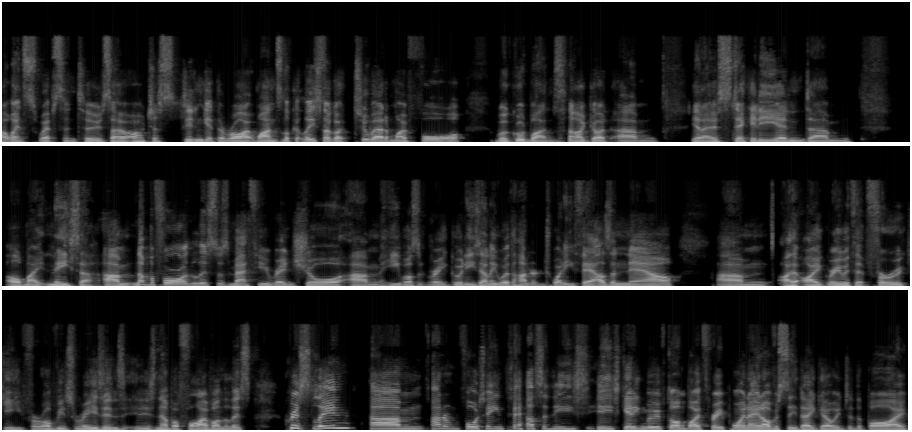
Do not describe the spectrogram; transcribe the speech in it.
I went Swepson too, so I just didn't get the right ones. Look, at least I got two out of my four were good ones. I got um, you know, Steketee and um old mate Neser. Um, number four on the list was Matthew Renshaw. Um, he wasn't very good. He's only worth 120,000 now. Um, I, I agree with it. Farooqi, for obvious reasons, is number five on the list. Chris Lynn, um, 114,000. He's he's getting moved on by 3.8. Obviously, they go into the buy.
